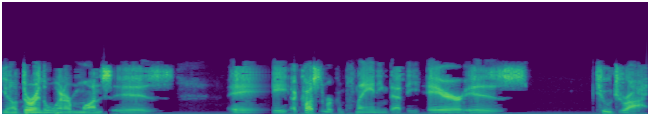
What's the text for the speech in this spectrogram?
you know, during the winter months is a, a customer complaining that the air is too dry.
